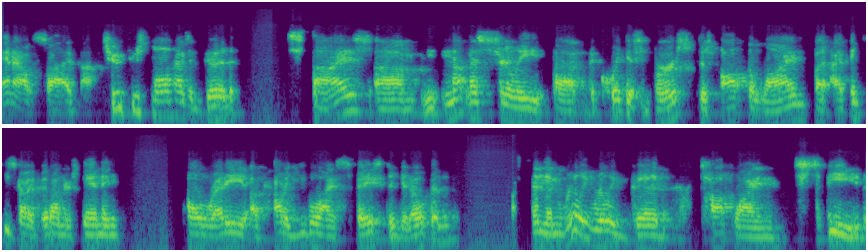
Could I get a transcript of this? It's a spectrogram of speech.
and outside. Not too too small, has a good size, um, not necessarily uh, the quickest burst just off the line, but I think he's got a good understanding already of how to utilize space to get open. And then really, really good top line speed.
